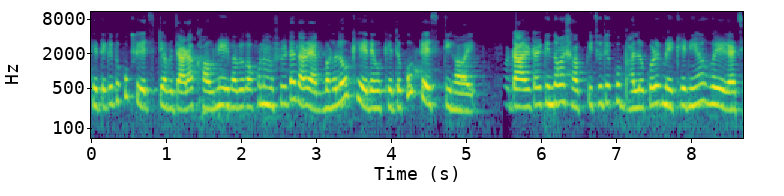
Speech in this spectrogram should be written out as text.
খেতে কিন্তু খুব টেস্টি হবে। যারা খাওনি এইভাবে কখনো মুসুরিটা তারা একবার হলেও খেয়ে দেখো, খেতে খুব টেস্টি হয়। ডালটা কিন্তু আমার সব কিছুতে খুব ভালো করে মেখে নেওয়া হয়ে গেছে।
